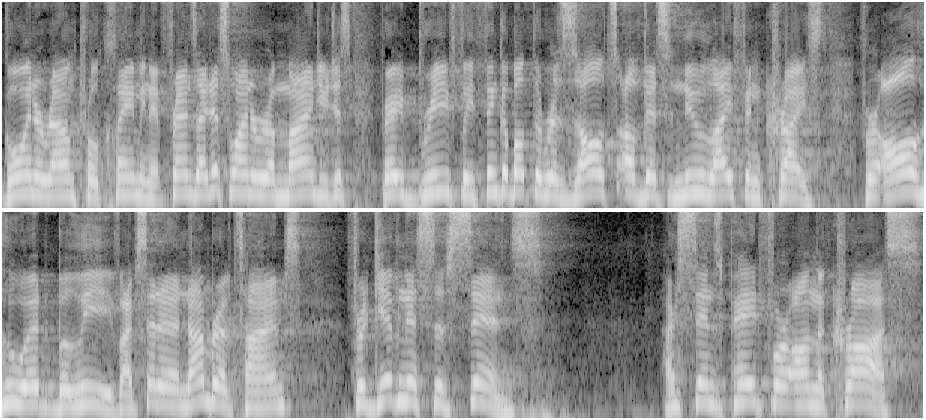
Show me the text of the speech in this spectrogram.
going around proclaiming it. Friends, I just want to remind you, just very briefly, think about the results of this new life in Christ for all who would believe. I've said it a number of times forgiveness of sins. Our sins paid for on the cross.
